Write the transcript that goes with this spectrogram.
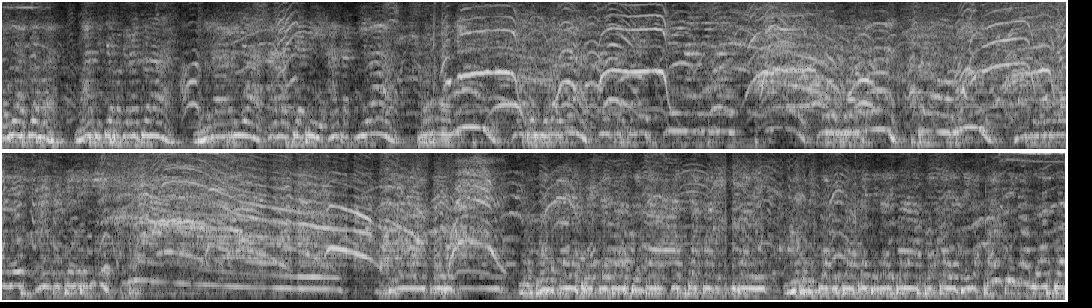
Sebelas dua belas. Masih siapa gerak sana? Menaria, ada Cepi, angkat gilang, Roni, ada berjualan, angkat baik, Nina Nina, ada berjualan, Roni, angkat tinggi tinggi. Ariel, ada salingan sana, angkat Pais, Pekulasa,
